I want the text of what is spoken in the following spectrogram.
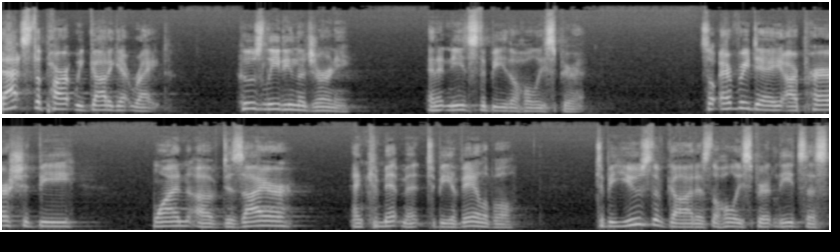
That's the part we got to get right. Who's leading the journey? And it needs to be the Holy Spirit. So every day, our prayer should be one of desire and commitment to be available, to be used of God as the Holy Spirit leads us,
